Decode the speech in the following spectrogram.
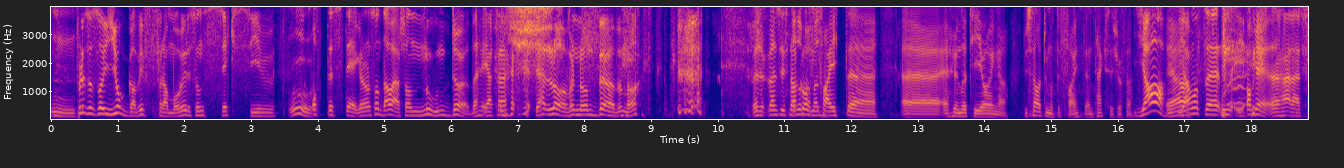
Plutselig så jogga vi framover sånn seks, syv, Uh. åtte steg eller noe sånt. Da var jeg sånn Noen døde. Jeg, kan, jeg lover noen døde nå. Men, mens vi snakker Altså, om fight uh, fighte eh, 110-åringer Du sa at du måtte fighte en taxisjåfør. Ja! Ja. Jeg måtte OK, eh, her er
